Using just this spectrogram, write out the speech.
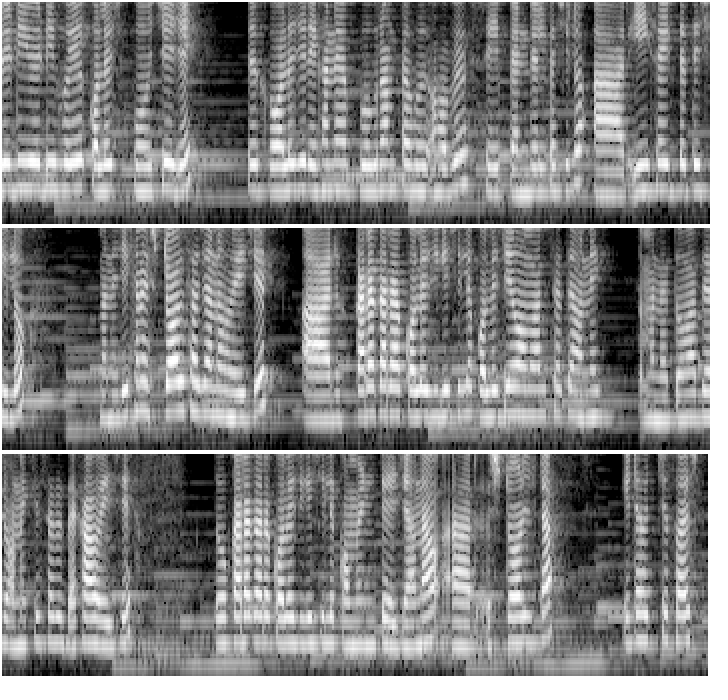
রেডি রেডি হয়ে কলেজ পৌঁছে যাই। তো কলেজের এখানে প্রোগ্রামটা হবে, সেই প্যান্ডেলটা ছিল। আর এই সাইডটাতে ছিল মানে যেখানে স্টল সাজানো হয়েছে। আর কারা কারা কলেজ গেছিলে কলেজেও আমার সাথে অনেক মানে তোমাদের অনেকের সাথে দেখা হয়েছে। তো কারা কারা কলেজ গেছিলে কমেন্টে জানাও। আর স্টলটা, এটা হচ্ছে ফার্স্ট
